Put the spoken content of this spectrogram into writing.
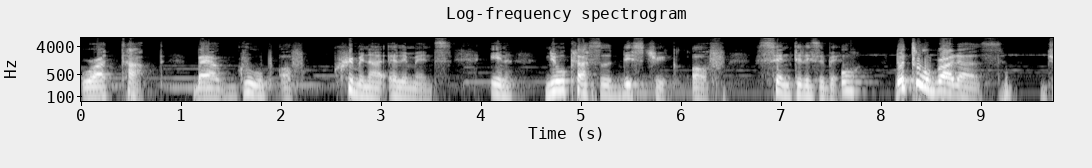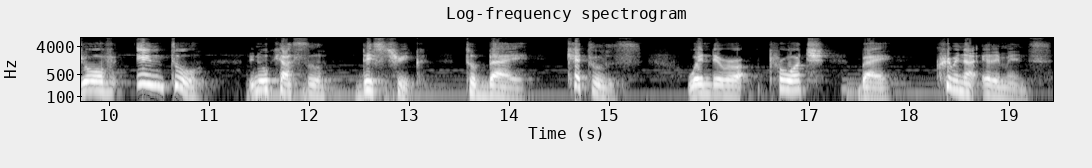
were attacked by a group of criminal elements in Newcastle district of St. Elizabeth. The two brothers drove into the Newcastle district to buy kettles when they were approached by criminal elements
